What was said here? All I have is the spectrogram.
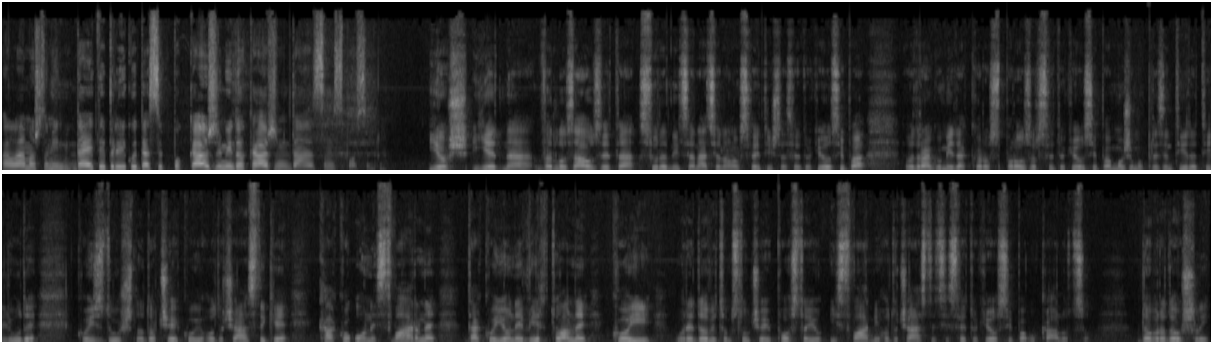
Hvala vama što mi dajete priliku da se pokažem i dokažem da sam sposobna. Još jedna vrlo zauzeta suradnica Nacionalnog svetišta Svetog Josipa. Evo, drago mi je da kroz prozor Svetog Josipa možemo prezentirati ljude koji zdušno dočekuju hodočastike kako one stvarne, tako i one virtualne koji u redovitom slučaju postaju i stvarni hodočastnici Svetog Josipa u Kalucu. Dobrodošli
